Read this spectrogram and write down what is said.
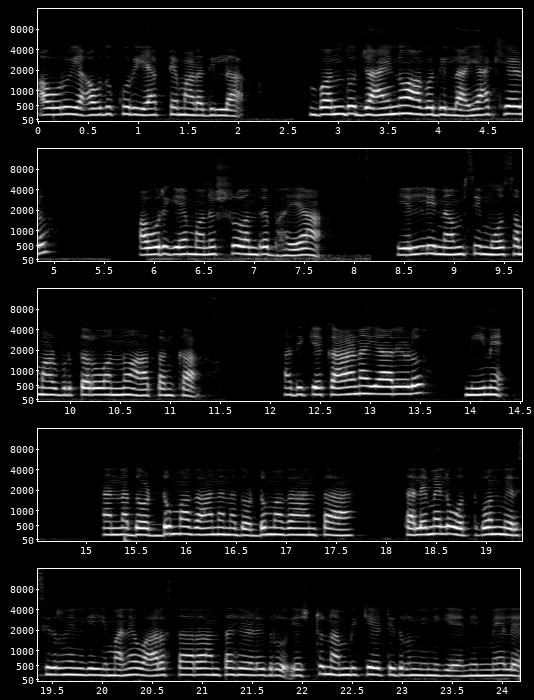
ಅವರು ಯಾವುದಕ್ಕೂ ರಿಯಾಕ್ಟೇ ಮಾಡೋದಿಲ್ಲ. ಬಂದು ಜಾಯ್ನೂ ಆಗೋದಿಲ್ಲ. ಯಾಕೆ ಹೇಳು? ಅವರಿಗೆ ಮನುಷ್ಯರು ಅಂದರೆ ಭಯ. ಎಲ್ಲಿ ನಂಬಿಸಿ ಮೋಸ ಮಾಡಿಬಿಡ್ತಾರೋ ಅನ್ನೋ ಆತಂಕ. ಅದಕ್ಕೆ ಕಾರಣ ಯಾರು ಹೇಳು? ನೀನೇ. ನನ್ನ ದೊಡ್ಡ ಮಗ, ನನ್ನ ದೊಡ್ಡ ಮಗ ಅಂತ ತಲೆ ಮೇಲೆ ಒತ್ಕೊಂಡು ಮೆರೆಸಿದ್ರು ನಿನಗೆ, ಈ ಮನೆ ವಾರಿಸ್ತಾರ ಅಂತ ಹೇಳಿದರು. ಎಷ್ಟು ನಂಬಿಕೆ ಇಟ್ಟಿದ್ರು ನಿನಗೆ ನಿನ್ನ ಮೇಲೆ.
